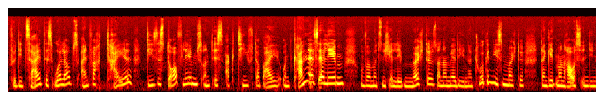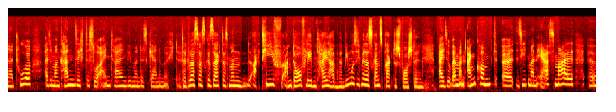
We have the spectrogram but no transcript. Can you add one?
für die Zeit des Urlaubs einfach Teil dieses Dorflebens und ist aktiv dabei und kann es erleben. Und wenn man es nicht erleben möchte, sondern mehr die Natur genießen möchte, dann geht man raus in die Natur. Also man kann sich das so einteilen, wie man das gerne möchte. Du hast was gesagt, dass man aktiv am Dorfleben teilhaben kann. Wie muss ich mir das ganz praktisch vorstellen? Also wenn man ankommt, äh, sieht man erstmal äh,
